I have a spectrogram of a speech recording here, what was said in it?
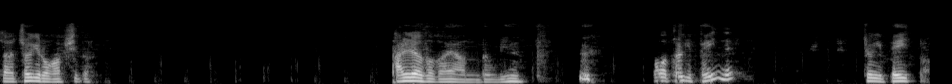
자, 저기로 갑시다. 달려서 가야 한다, 우리는. 어, 저기 배 있네? 저기 배 있다.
